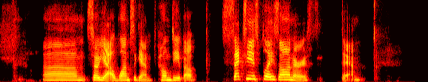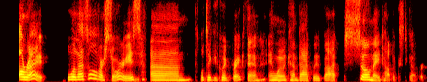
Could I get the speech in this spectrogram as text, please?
Um, so yeah, once again, Home Depot, sexiest place on earth. Damn. All right. Well, that's all of our stories. Um, we'll take a quick break then. And when we come back, we've got so many topics to cover.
